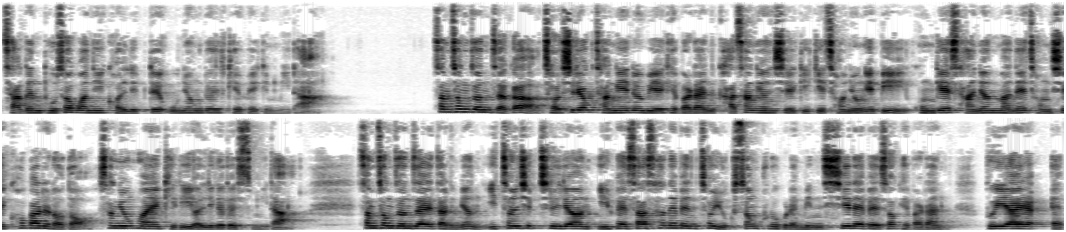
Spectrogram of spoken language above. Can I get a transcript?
작은 도서관이 건립돼 운영될 계획입니다. 삼성전자가 저시력 장애인을 위해 개발한 가상현실 기기 전용 앱이 공개 4년 만에 정식 허가를 얻어 상용화의 길이 열리게 됐습니다. 삼성전자에 따르면 2017년 이 회사 사내벤처 육성 프로그램인 C랩에서 개발한 VR 앱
